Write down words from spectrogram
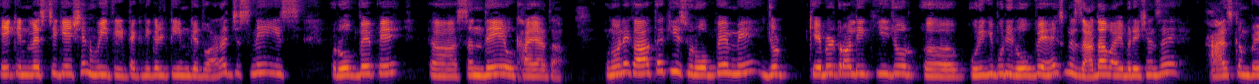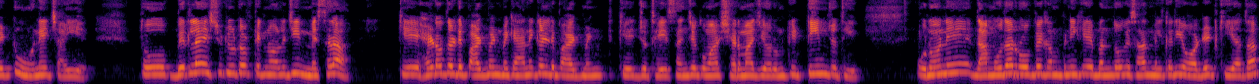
एक इन्वेस्टिगेशन हुई थी टेक्निकल टीम के द्वारा, जिसने इस रोपवे पे संदेह उठाया था। उन्होंने कहा था कि इस रोपवे में जो केबल ट्रॉली की जो पूरी की पूरी रोपवे है, इसमें ज़्यादा वाइब्रेशन है एज कंपेयर टू होने चाहिए। तो बिरला इंस्टीट्यूट ऑफ़ टेक्नोलॉजी मिसरा के head of the department mechanical department के जो थे, संजय कुमार शर्मा जी और उनकी टीम जो थी, उन्होंने दामोदर रोपवे कंपनी के बंदों के साथ मिलकर ये ऑडिट किया था।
